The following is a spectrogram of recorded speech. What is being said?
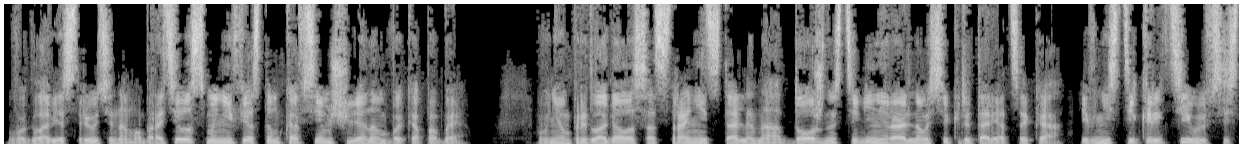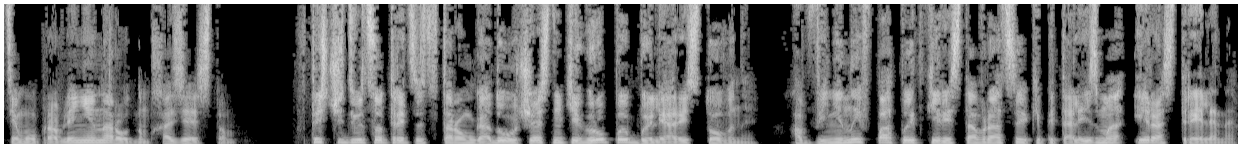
во главе с Рютиным обратилась с манифестом ко всем членам ВКПБ. В нем предлагалось отстранить Сталина от должности генерального секретаря ЦК и внести коррективы в систему управления народным хозяйством. В 1932 году участники группы были арестованы, обвинены в попытке реставрации капитализма и расстреляны.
